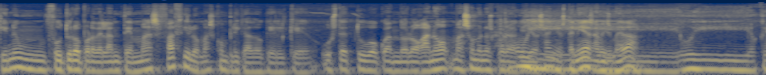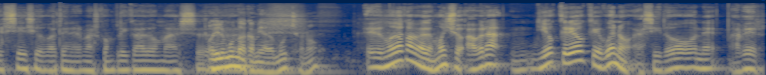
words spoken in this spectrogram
tiene un futuro por delante más fácil o más complicado que el que usted tuvo cuando lo ganó más o menos por aquellos años? Tenía esa misma edad. Uy, yo qué sé si lo va a tener más complicado, más... Hoy el mundo ha cambiado mucho, ¿no? El mundo ha cambiado mucho. Ahora, yo creo que, bueno, ha sido... a ver,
